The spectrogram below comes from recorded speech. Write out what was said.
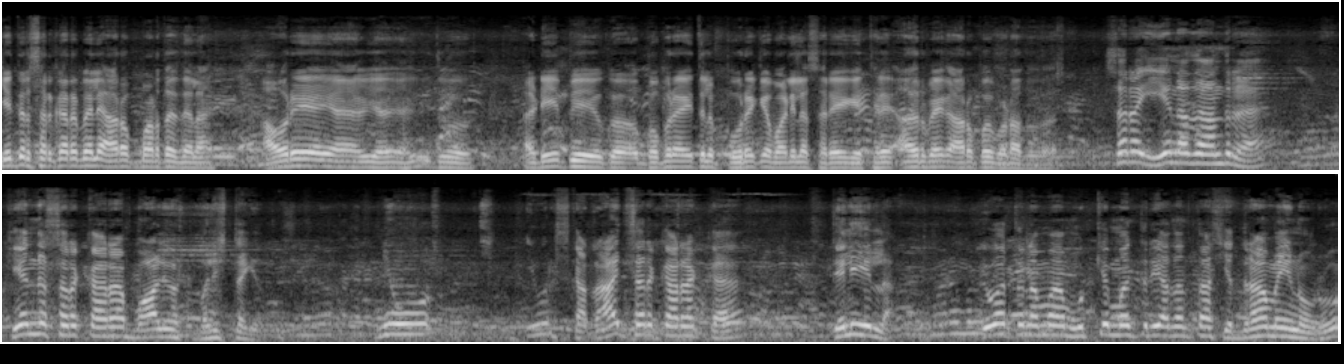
ಕೇಂದ್ರ ಸರ್ಕಾರ ಮೇಲೆ ಆರೋಪ ಮಾಡ್ತಾ ಇದ್ದಲ್ಲ ಅವರೇ ಇದು ಡಿ ಪಿ ಗೊಬ್ಬರ ಐತಲ್ಲ ಪೂರೈಕೆ ಮಾಡಿಲ್ಲ ಸರಿಯಾಗಿ ಐತೆ ಅದ್ರ ಬೇಗ ಆರೋಪ ಮಾಡೋದು ಸರ್ ಏನದ ಅಂದ್ರೆ ಕೇಂದ್ರ ಸರ್ಕಾರ ಭಾಳ ಇವತ್ತು ಬಲಿಷ್ಠ ಆಗಿದೆ ನೀವು ಇವ್ರ ರಾಜ್ಯ ಸರ್ಕಾರಕ್ಕೆ ತಿಳಿಯಿಲ್ಲ ಇವತ್ತು ನಮ್ಮ ಮುಖ್ಯಮಂತ್ರಿ ಆದಂಥ ಸಿದ್ದರಾಮಯ್ಯನವರು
